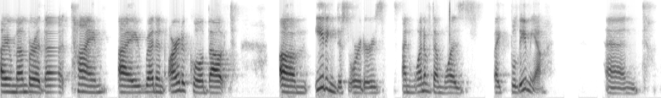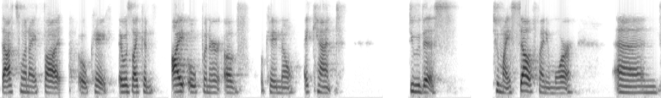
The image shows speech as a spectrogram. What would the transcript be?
i remember at that time i read an article about um, eating disorders and one of them was like bulimia and that's when i thought okay it was like an eye opener of okay no i can't do this to myself anymore. And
